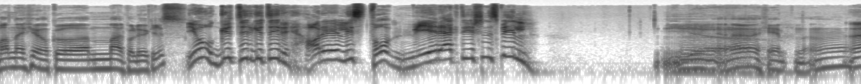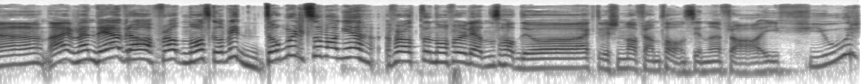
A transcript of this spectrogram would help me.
Men har du noe mer på lur, Chris? Jo, gutter, gutter! Har dere lyst på mer Activision-spill? Ja, Yeah, yeah, nei, men det er bra, for at nå skal det bli dobbelt så mange! For at nå forleden så hadde jo Activision la frem tallene sine fra i fjor.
